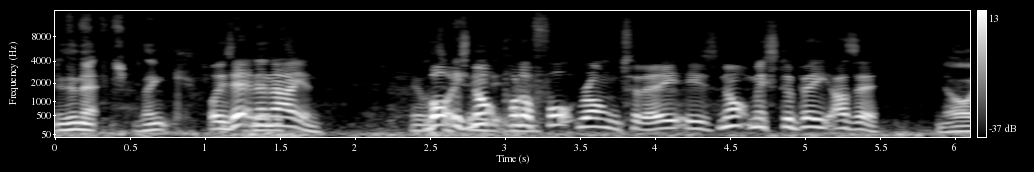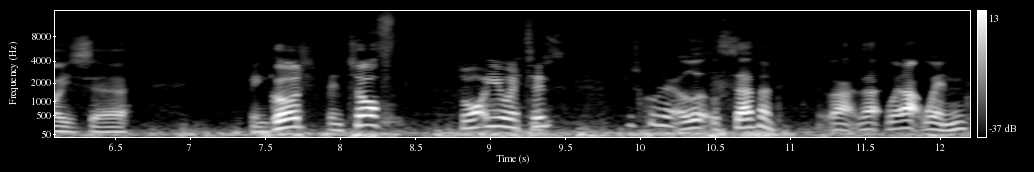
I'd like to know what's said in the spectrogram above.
isn't it? I think. Well, he's hitting an iron. But he's not it put a foot wrong today. He's not missed a beat, has he? No, he's uh, it's been good. Been tough. So what are you hitting? Just going to hit a little seven like that with that wind.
